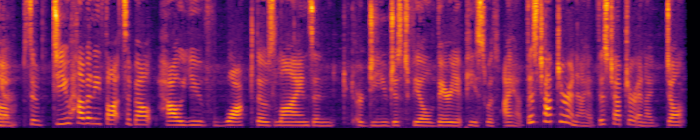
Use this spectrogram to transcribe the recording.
Um, so, do you have any thoughts about how you've walked those lines, and or do you just feel very at peace with I have this chapter and I have this chapter, and I don't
